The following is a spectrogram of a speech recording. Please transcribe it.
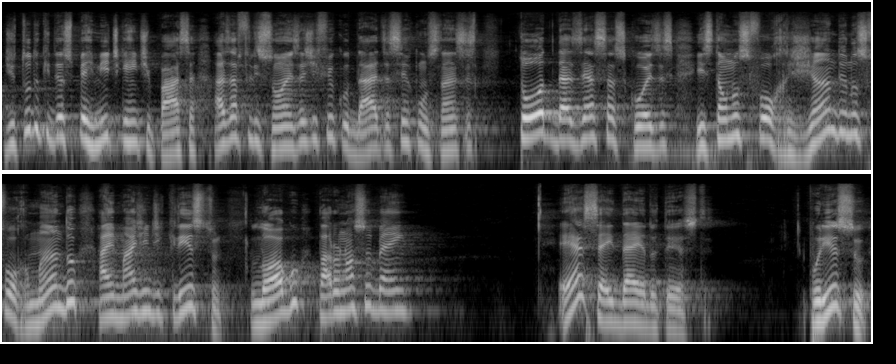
de tudo que Deus permite, permite que a gente passe, as aflições, as dificuldades, as circunstâncias, todas essas coisas estão nos forjando e nos formando a imagem de Cristo, logo para o nosso bem. Essa é a ideia do texto. Por isso,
